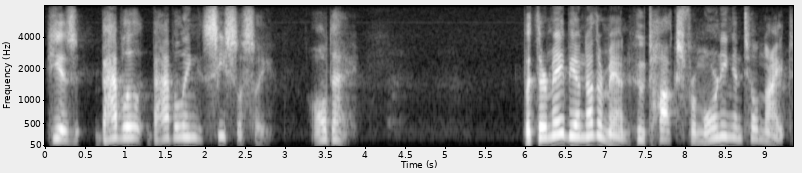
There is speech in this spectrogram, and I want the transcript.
he is babbling ceaselessly all day. But there may be another man who talks from morning until night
